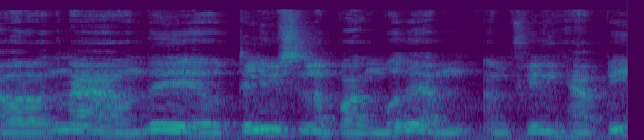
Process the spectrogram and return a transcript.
அவரை வந்து நான் வந்து டெலிவிஷனில் பார்க்கும்போது ஐம் ஐம் ஃபீலிங் ஹாப்பி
